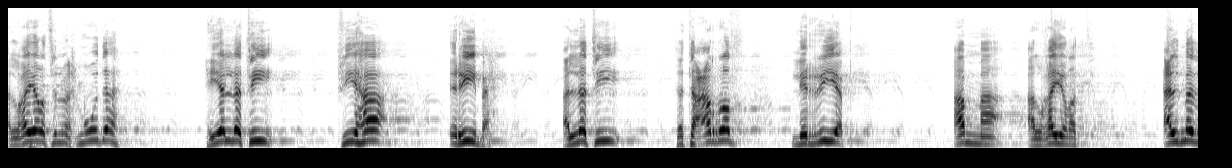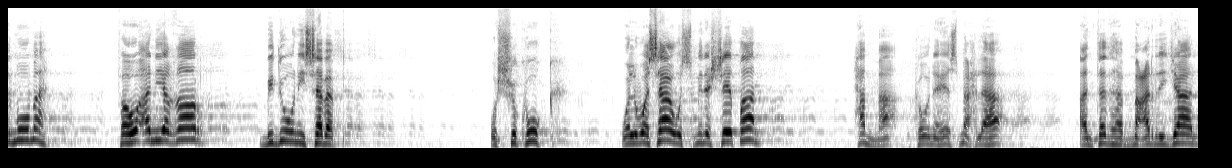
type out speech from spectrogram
الغيرة المحمودة هي التي فيها ريبة التي تتعرض للريب. أما الغيرة المذمومة فهو أن يغار بدون سبب. والشكوك والوساوس من الشيطان هم كونه يسمح لها أن تذهب مع الرجال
